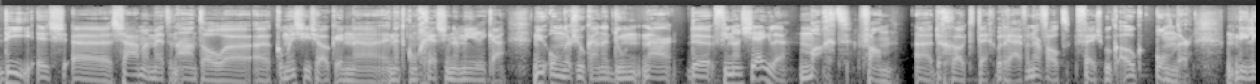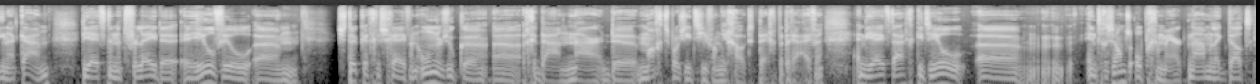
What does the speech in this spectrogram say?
die is eh, samen met een aantal eh, eh, commissies ook in, in het congres in Amerika nu onderzoek aan het doen naar de financiële macht van de grote techbedrijven. En daar valt Facebook ook onder. Die Lina Kaan die heeft in het verleden heel veel ehm, stukken geschreven en onderzoeken gedaan naar de machtspositie van die grote techbedrijven. En die heeft eigenlijk iets heel interessants opgemerkt, namelijk dat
